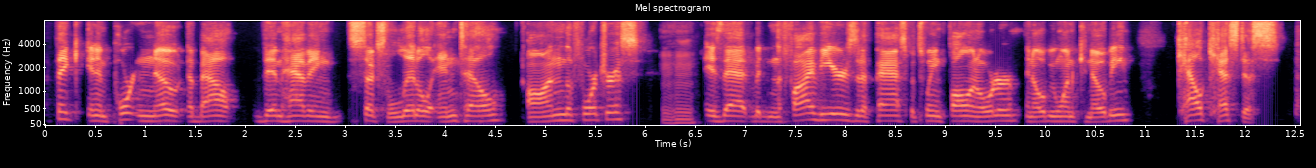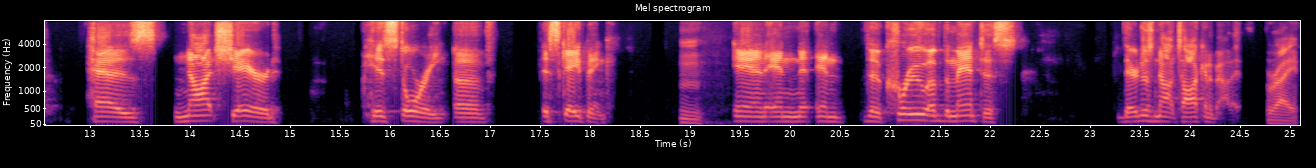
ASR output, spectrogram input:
I think an important note about them having such little intel on the fortress Mm-hmm. is that but in the five years that have passed between Fallen Order and Obi Wan Kenobi, Cal Kestis has not shared his story of escaping, Hmm. And and and the crew of the Mantis, they're just not talking about it. Right.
